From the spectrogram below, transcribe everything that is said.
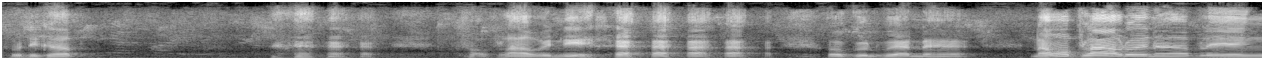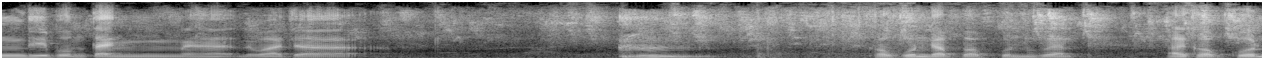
สวัสดีครับมะพร้าวเวนิสขอบคุณเพื่อนนะฮะน้ำมะพร้าวด้วยนะครับเพลงที่ผมแต่งนะฮะหรือว่าจะ ขอบคุณครับขอบคุณเพื่อนไอขอบคุณ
